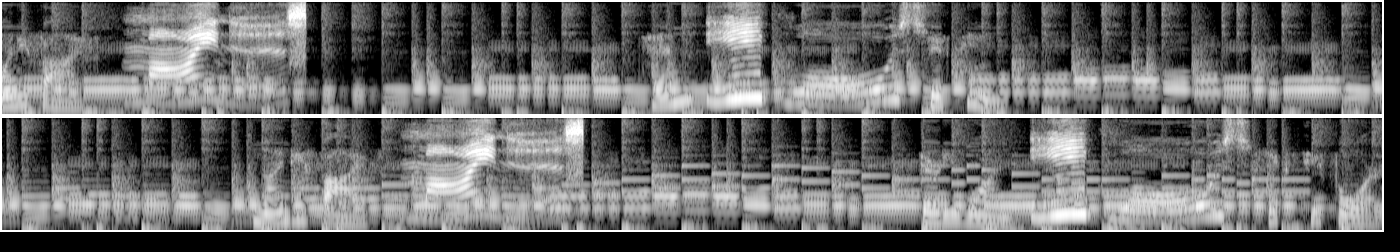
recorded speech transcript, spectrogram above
25, minus 10, equals 15. 95, minus 31, equals 64.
